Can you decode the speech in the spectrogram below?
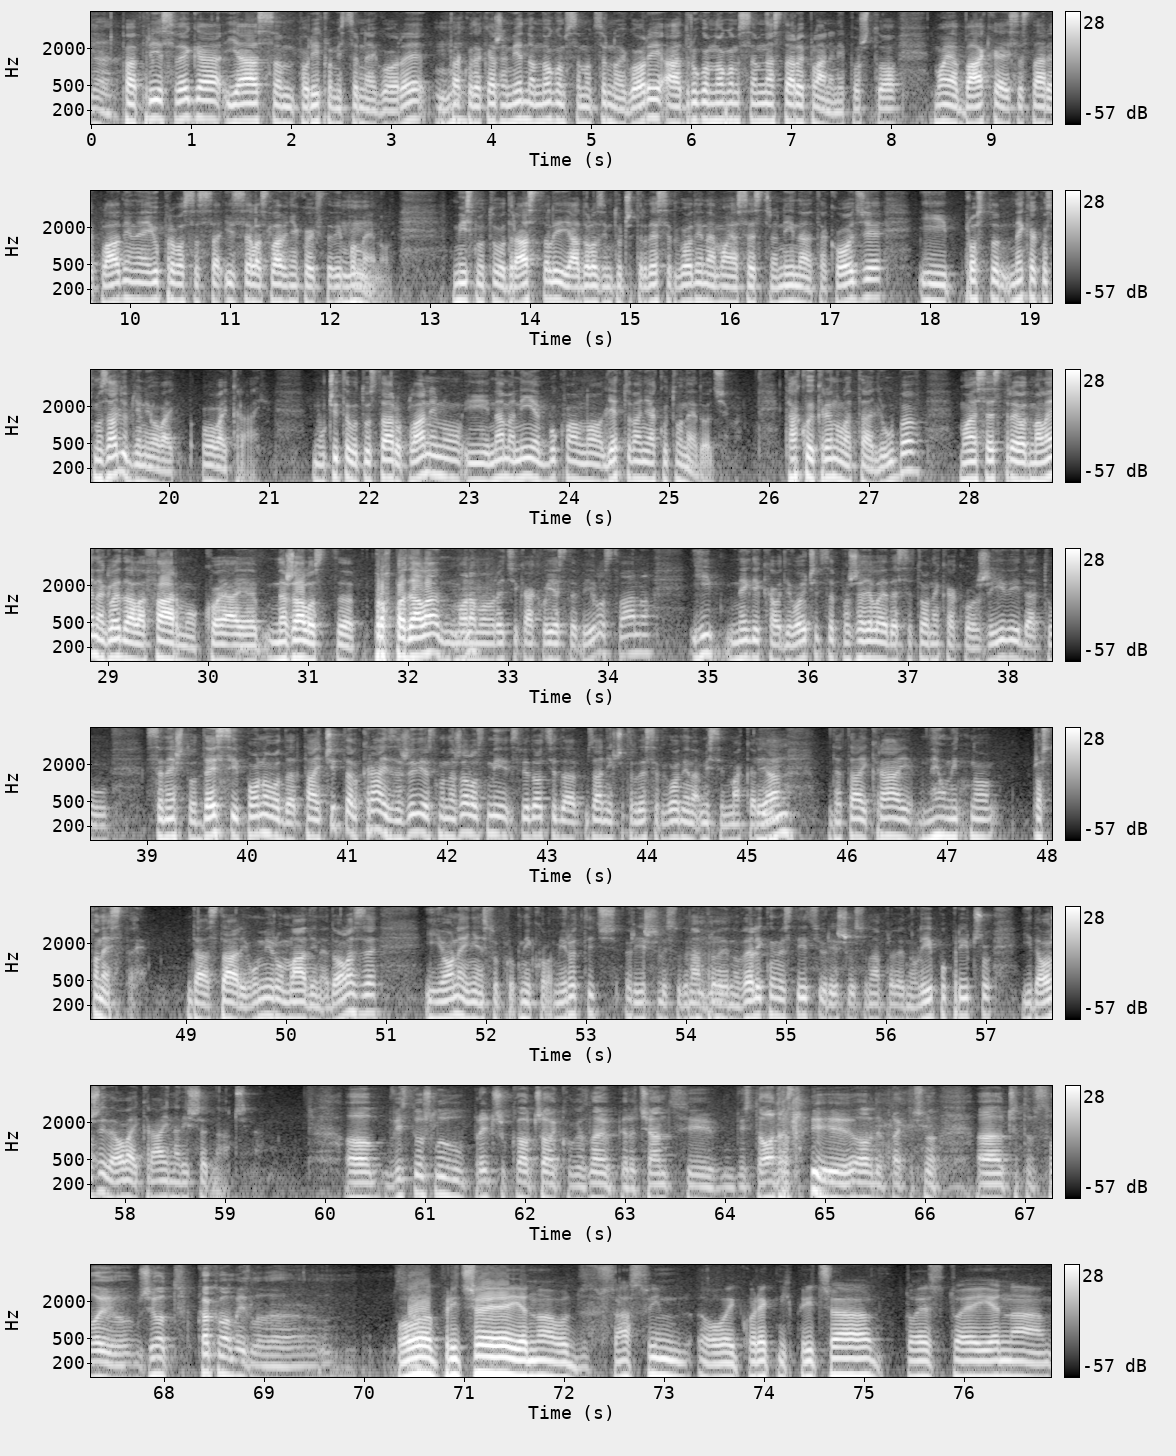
Da. Pa prije svega ja sam poriklom iz Crne Gore, mm -hmm. tako da kažem jednom nogom sam u Crnoj Gori, a drugom nogom sam na Staroj planini, pošto moja baka je sa Stare planine i upravo sa, iz sela Slavinje kojeg ste vi mm -hmm. pomenuli. Mi smo tu odrastali, ja dolazim tu 40 godina, moja sestra Nina takođe i prosto nekako smo zaljubljeni u ovaj, ovaj kraj, u čitavu tu staru planinu i nama nije bukvalno ljetovanje ako tu ne dođemo. Tako je krenula ta ljubav. Moja sestra je od malena gledala farmu koja je, nažalost, propadala, moramo reći kako jeste bilo stvarno, i negdje kao djevojčica poželjela je da se to nekako oživi, da tu se nešto desi ponovo, da taj čitav kraj zaživi, jer smo, nažalost, mi svjedoci da zadnjih 40 godina, mislim, makar ja, mm -hmm. da taj kraj neumitno prosto nestaje. Da stari umiru, mladi ne dolaze i ona i njen suprug Nikola Mirotić riješili su da naprave mhm. jednu veliku investiciju, riješili su da naprave jednu lijepu priču i da ožive ovaj kraj na više načina. A, vi ste ušli u priču kao čovjek koga znaju piraćanci, vi ste odrasli ovde praktično čitav svoj život. Kako vam izgleda? Ova priča je jedna od sasvim ovaj, korektnih priča, to je, to je jedna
